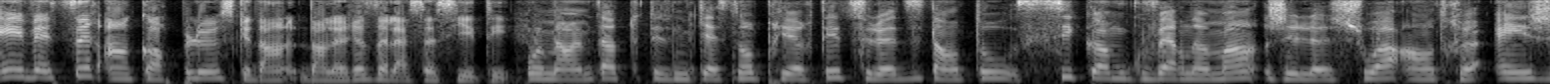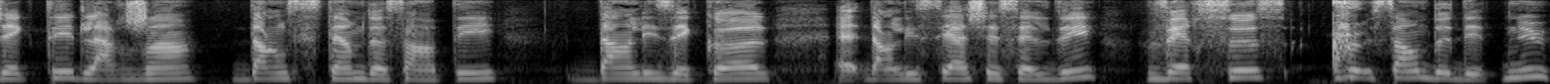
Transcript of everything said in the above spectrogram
investir encore plus que dans, dans le reste de la société. Oui, mais en même temps, tout est une question de priorité. Tu l'as dit tantôt, si comme gouvernement, j'ai le choix entre injecter de l'argent dans le système de santé, dans les écoles, euh, dans les CHSLD, versus un centre de détenus,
